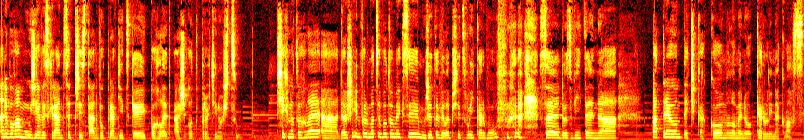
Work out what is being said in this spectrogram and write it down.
anebo vám může ve schránce přistát opravdický pohled až od protinožců. Všechno tohle a další informace o tom, jak si můžete vylepšit svoji karmu, se dozvíte na patreon.com lomeno Karolina Kvas.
